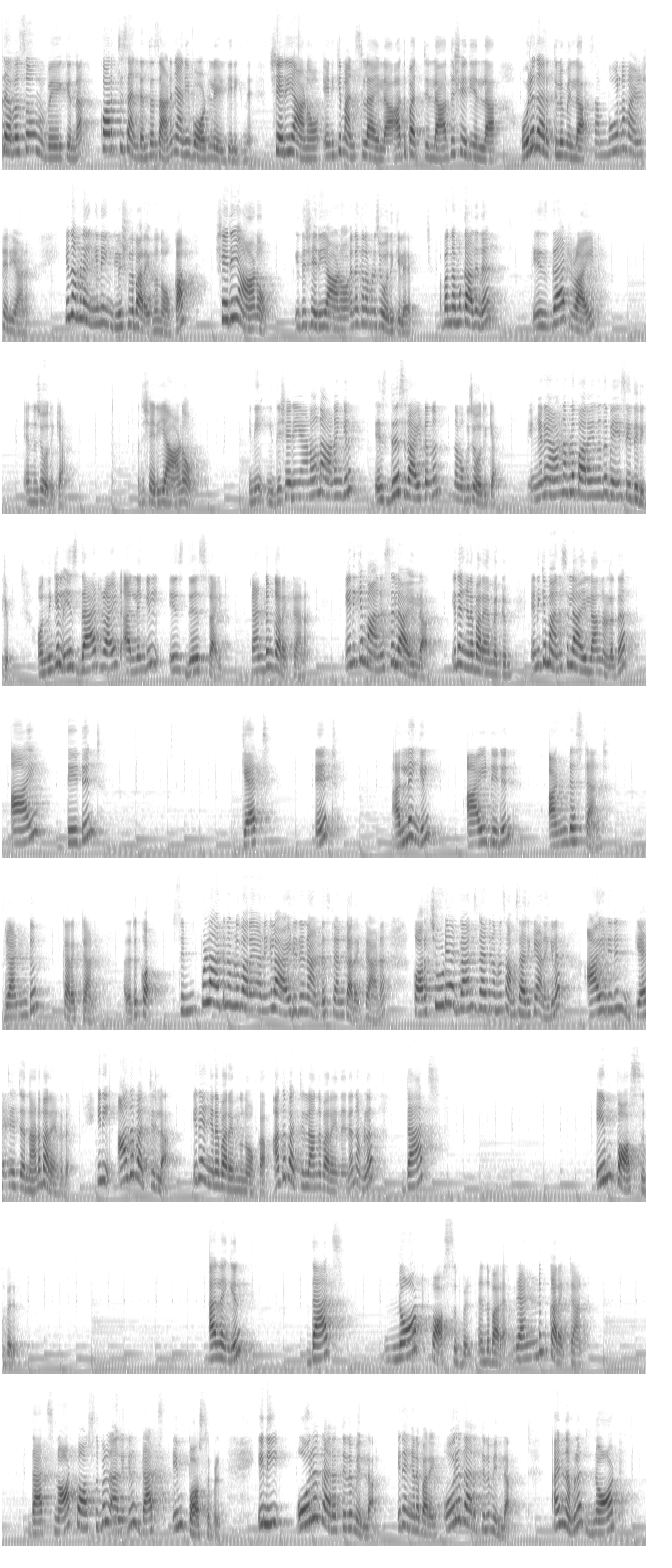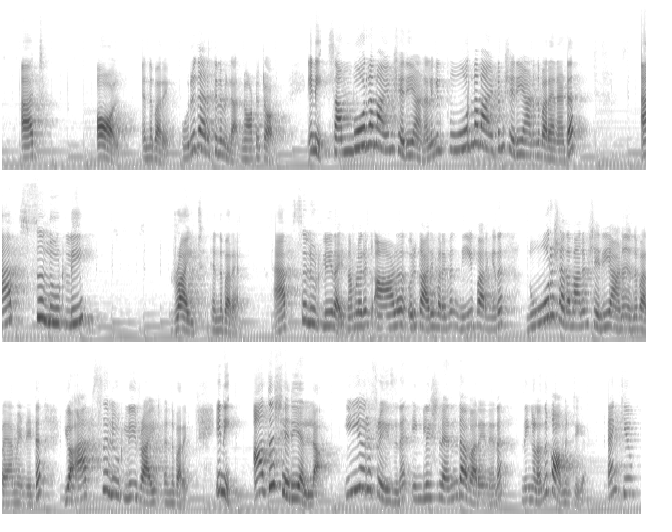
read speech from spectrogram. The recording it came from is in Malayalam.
ദിവസവും ഉപയോഗിക്കുന്ന കുറച്ച് സെന്റൻസസ് ആണ് ഞാൻ ഈ ബോർഡിൽ എഴുതിയിരിക്കുന്നത് ശരിയാണോ? എനിക്ക് മനസ്സിലായില്ല. അത് പറ്റില്ല. അത് ശരിയല്ല. ഒരു തരത്തിലുമില്ല. സമ്പൂർണമായും ശരിയാണ്. ഇത് നമ്മൾ എങ്ങനെ ഇംഗ്ലീഷിൽ പറയുന്നത് നോക്കാം. ശരിയാണോ? ഇത് ശരിയാണോ? എന്നൊക്കെ നമ്മൾ ചോദിക്കില്ലേ? അപ്പം നമുക്കതിന് ഇസ് ദാറ്റ് റൈറ്റ് എന്ന് ചോദിക്കാം. അത് ശരിയാണോ? ഇനി ഇത് ശരിയാണോ എന്നാണെങ്കിൽ ഇസ് ദിസ് റൈറ്റ് എന്നും നമുക്ക് ചോദിക്കാം. എങ്ങനെയാണ് നമ്മൾ പറയുന്നത് ബേസ് ചെയ്തിരിക്കും? ഒന്നുകിൽ ഇസ് ദാറ്റ് റൈറ്റ് അല്ലെങ്കിൽ ഇസ് ദിസ് റൈറ്റ് രണ്ടും കറക്റ്റ് ആണ്. എനിക്ക് മനസ്സിലായില്ല. ഇതെങ്ങനെ പറയാൻ പറ്റും? എനിക്ക് മനസ്സിലായില്ല എന്നുള്ളത് ഐ ഡിഡന്റ് ഗെറ്റ് ഇറ്റ് അല്ലെങ്കിൽ ഐ ഡിഡന്റ് അണ്ടർസ്റ്റാൻഡ് രണ്ടും കറക്റ്റ് ആണ്. അതായത് സിമ്പിളായിട്ട് നമ്മൾ പറയുകയാണെങ്കിൽ ഐ ഡിഡൻ അണ്ടർസ്റ്റാൻഡ് കറക്റ്റ് ആണ്. കുറച്ചുകൂടി അഡ്വാൻസ്ഡ് ആയിട്ട് നമ്മൾ സംസാരിക്കുകയാണെങ്കിൽ ഐ ഡിഡൻ ഗെറ്റ് ഇറ്റ് എന്നാണ് പറയേണ്ടത്. ഇനി അത് പറ്റില്ല. ഇതെങ്ങനെ പറയുമെന്ന് നോക്കാം. അത് പറ്റില്ല എന്ന് പറയുന്നതിന് നമ്മൾ ദാറ്റ്സ് ഇംപോസിബിൾ അല്ലെങ്കിൽ ദാറ്റ്സ് നോട്ട് പോസിബിൾ എന്ന് പറയാം. രണ്ടും കറക്റ്റ് ആണ്. ദാറ്റ്സ് നോട്ട് പോസിബിൾ അല്ലെങ്കിൽ ദാറ്റ്സ് ഇംപോസിബിൾ ഇനി ഒരു തരത്തിലുമില്ല. ഇതെങ്ങനെ പറയും? ഒരു തരത്തിലുമില്ല. അതിന് നമ്മൾ നോട്ട് അറ്റ് ഓൾ എന്ന് പറയും. ഒരു തരത്തിലുമില്ല. നോട്ട് അറ്റ് ഓൾ ഇനി സമ്പൂർണമായും ശരിയാണ് അല്ലെങ്കിൽ പൂർണമായിട്ടും ശരിയാണെന്ന് പറയാനായിട്ട് ആബ്സലൂട്ട്ലി റൈറ്റ് എന്ന് പറയാം. ആബ്സല്യൂട്ട്ലി റൈറ്റ് നമ്മളൊരു ആൾ ഒരു കാര്യം പറയുമ്പോൾ നീ പറഞ്ഞത് നൂറ് ശതമാനം ശരിയാണ് എന്ന് പറയാൻ വേണ്ടിയിട്ട് യു ആബ്സല്യൂട്ട്ലി റൈറ്റ് എന്ന് പറയും. ഇനി അത് ശരിയല്ല. ഈ ഒരു ഫ്രേസിന് ഇംഗ്ലീഷിൽ എന്താ പറയുന്നതെന്ന് നിങ്ങളൊന്ന് കോമെന്റ് ചെയ്യാം. Thank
